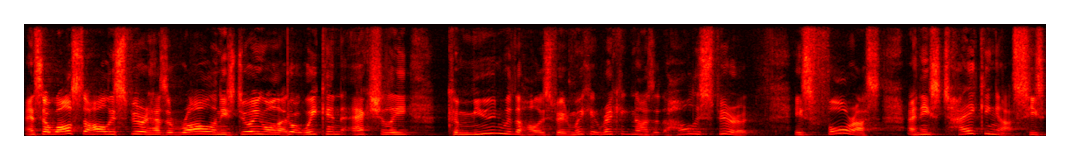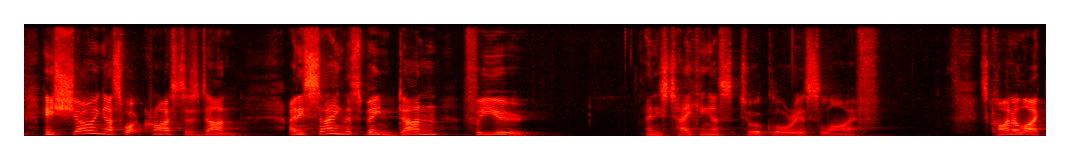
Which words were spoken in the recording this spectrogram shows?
And so, whilst the Holy Spirit has a role and He's doing all that, we can actually commune with the Holy Spirit and we can recognize that the Holy Spirit is for us and He's taking us. He's, he's showing us what Christ has done. And He's saying that's been done for you. And He's taking us to a glorious life. It's kind of like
